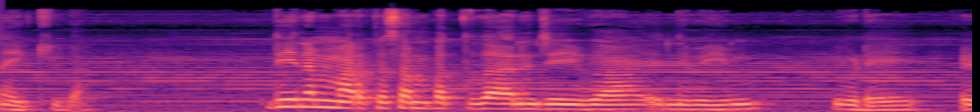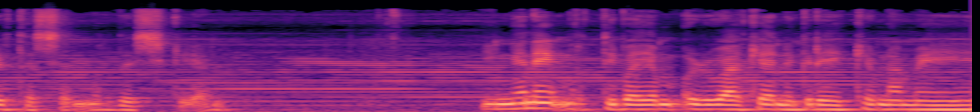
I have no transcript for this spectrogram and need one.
നയിക്കുക. ദീനന്മാർക്ക് സമ്പത്ത് ദാനം ചെയ്യുക എന്നിവയും ഇവിടെ എഴുത്തച്ഛൻ നിർദ്ദേശിക്കുകയാണ്. ഇങ്ങനെ മൃത്യുഭയം ഒഴിവാക്കി അനുഗ്രഹിക്കണമേ.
